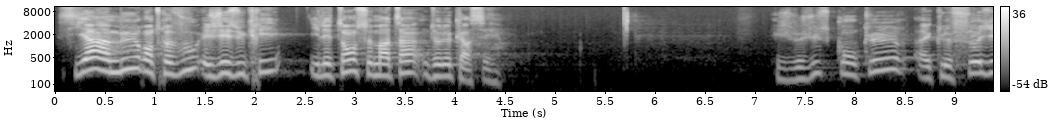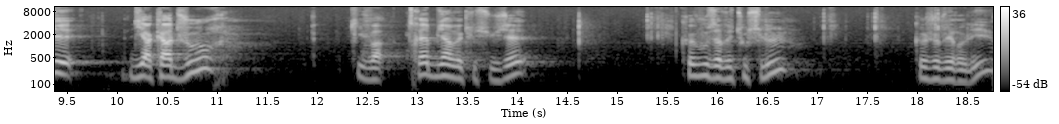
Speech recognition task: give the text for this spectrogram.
S'il y a un mur entre vous et Jésus-Christ, il est temps ce matin de le casser. Et je veux juste conclure avec le feuillet d'il y a quatre jours qui va très bien avec le sujet, que vous avez tous lu, que je vais relire.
